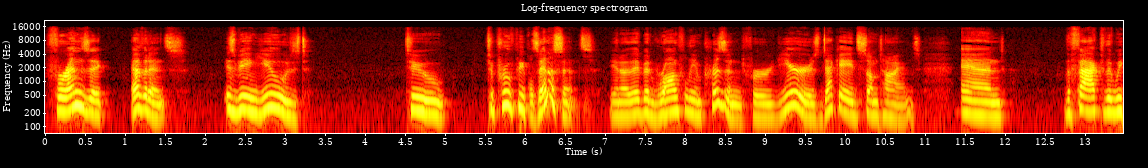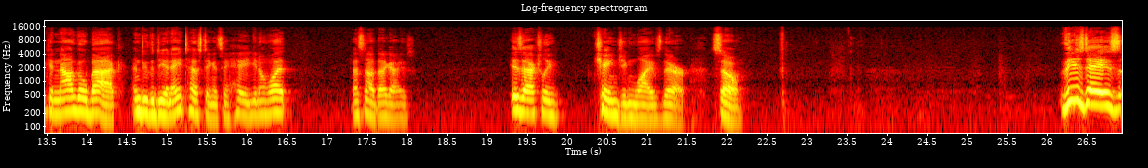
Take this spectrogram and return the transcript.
forensic evidence is being used to to prove people's innocence. You know, they've been wrongfully imprisoned for years, decades sometimes. And the fact that we can now go back and do the DNA testing and say, hey, you know what? That's not that guy's, is actually changing lives there. So, these days,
